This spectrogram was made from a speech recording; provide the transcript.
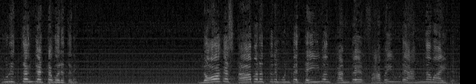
കുരുത്തം കെട്ട ഒരുത്തനെ ലോക സ്ഥാപനത്തിന് മുൻപേ ദൈവം കണ്ട സഭയുടെ അംഗമായിട്ട്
